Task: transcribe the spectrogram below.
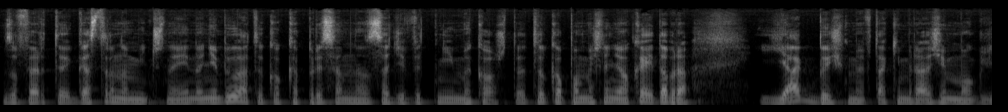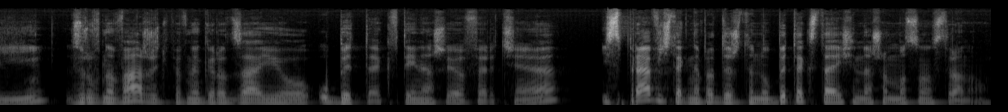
z oferty gastronomicznej no nie była tylko kaprysem na zasadzie wytnijmy koszty, tylko pomyślenie, ok, dobra, jak byśmy w takim razie mogli zrównoważyć pewnego rodzaju ubytek w tej naszej ofercie, i sprawić tak naprawdę, że ten ubytek staje się naszą mocną stroną.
